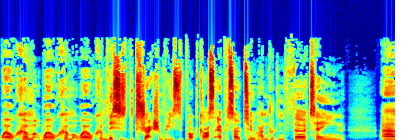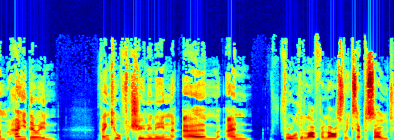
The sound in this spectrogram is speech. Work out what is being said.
Welcome, welcome, welcome. This is the Distraction Pieces podcast, episode 213. Um, how are you doing? Thank you all for tuning in, um, and for all the love for last week's episode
